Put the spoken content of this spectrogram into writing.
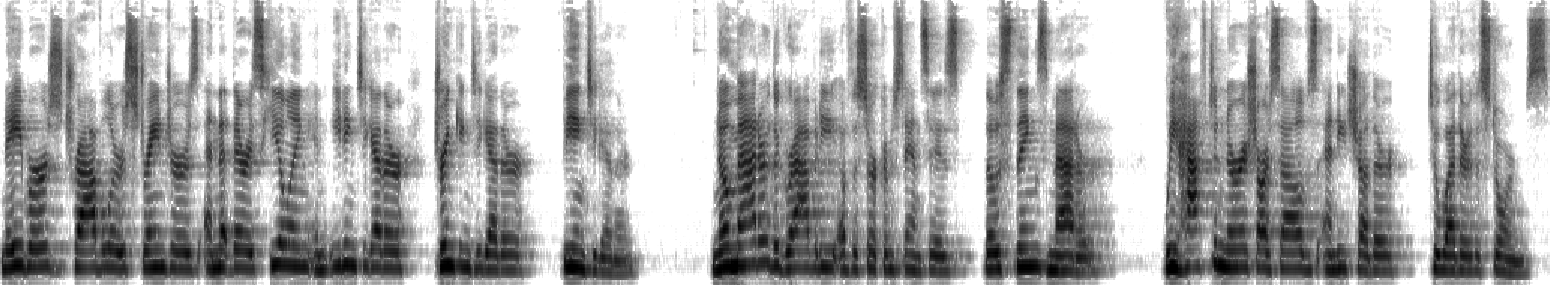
neighbors, travelers, strangers, and that there is healing in eating together, drinking together, being together. No matter the gravity of the circumstances, those things matter. We have to nourish ourselves and each other to weather the storms.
